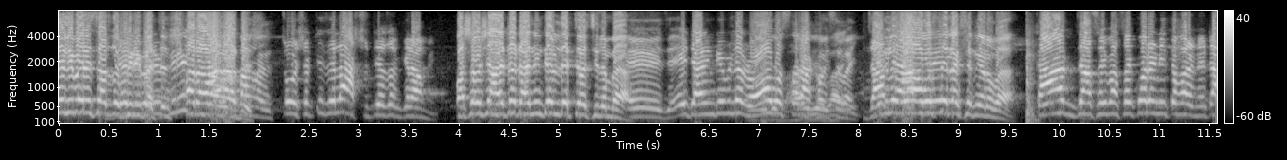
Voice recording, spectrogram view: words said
ডেলিভারি চার্জও ফ্রি পাচ্ছেন সারা বাংলাদেশ। বাংলাদেশ। চৌষট্টি জেলা আটষট্টি হাজার গ্রামে। পাশাপাশি আরেকটা ডাইনিং টেবিল দেখতে পাচ্ছিলাম ভাই এই যে এই ডাইনিং টেবিলটা র অবস্থা রাখা হয়েছে ভাই। আপনি অবস্থায় রাখছেন কেন ভাই কাঠ যাচাই বাছাই করে নিতে পারেন এটা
